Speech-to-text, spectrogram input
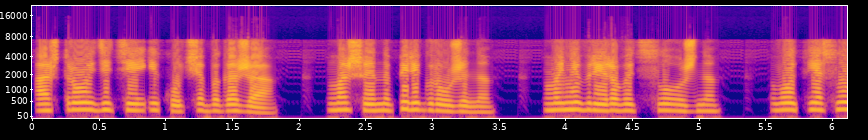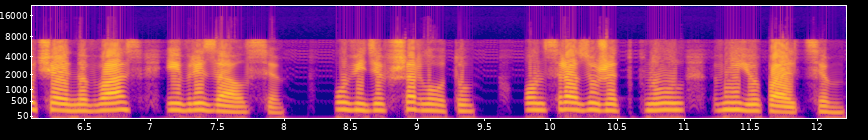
аж трое детей и куча багажа. Машина перегружена. Маневрировать сложно. Вот я случайно в вас и врезался. Увидев Шарлоту, он сразу же ткнул в нее пальцем.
